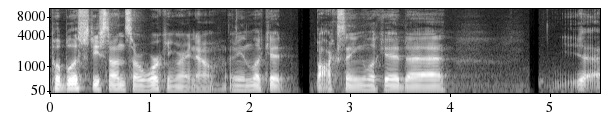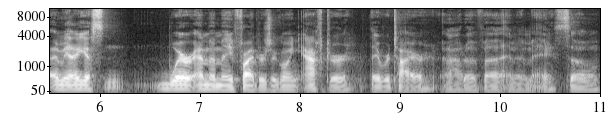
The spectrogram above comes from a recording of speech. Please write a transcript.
publicity stunts are working right now. I mean look at boxing look at uh yeah i mean i guess where mma fighters are going after they retire out of uh, mma so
